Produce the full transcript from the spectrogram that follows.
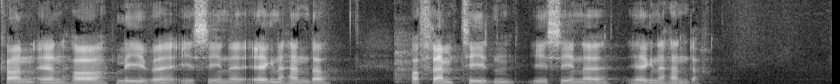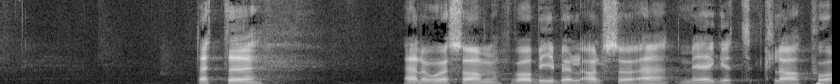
kan en ha livet i sine egne hender ha fremtiden i sine egne hender. Dette er noe som vår bibel altså er meget klar på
